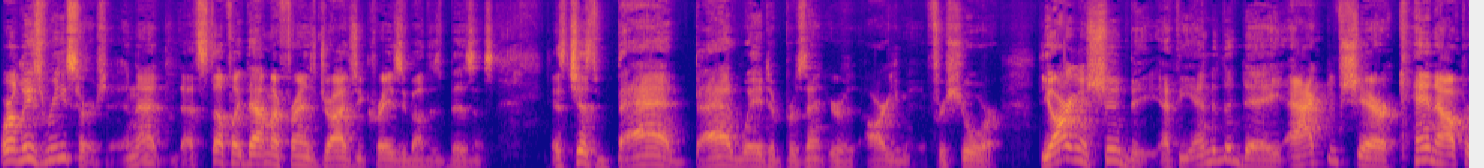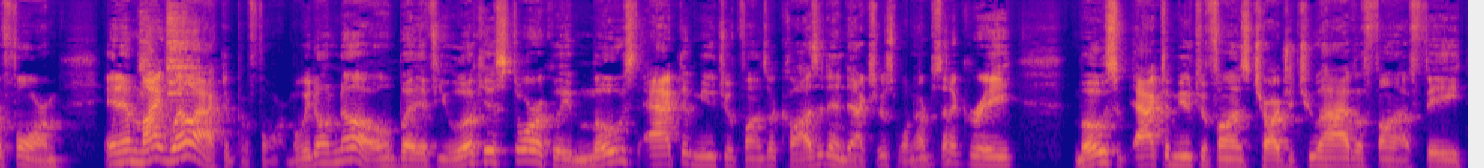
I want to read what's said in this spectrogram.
or at least research it? And that that stuff like that, my friends, drives you crazy about this business. It's just bad, bad way to present your argument for sure. The argument should be at the end of the day, active share can outperform and it might well active perform. We don't know, but if you look historically, most active mutual funds are closet indexers. 100% agree. Most active mutual funds charge you too high of a, fund, a fee.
